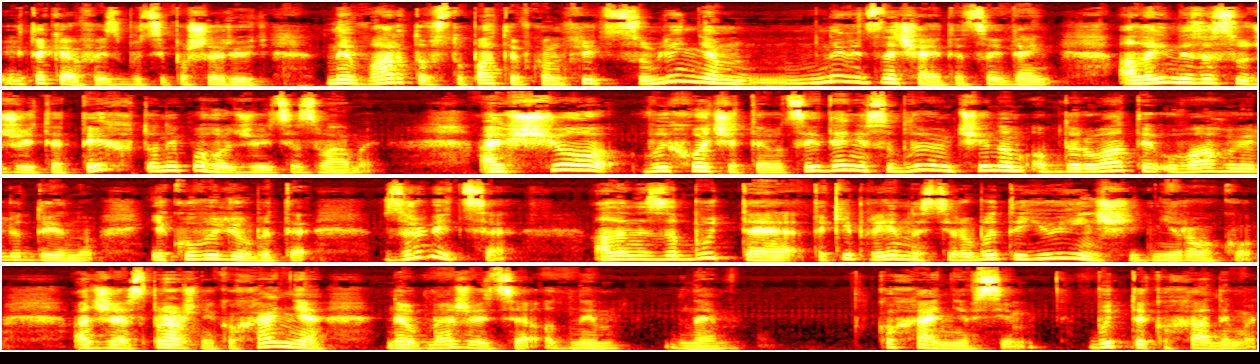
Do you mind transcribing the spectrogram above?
і таке в Фейсбуці поширюють, не варто вступати в конфлікт з сумлінням, не відзначайте цей день, але й не засуджуйте тих, хто не погоджується з вами. А якщо ви хочете у цей день особливим чином обдарувати увагою людину, яку ви любите, зробіть це. Але не забудьте такі приємності робити й у інші дні року, адже справжнє кохання не обмежується одним днем. Кохання всім, будьте коханими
